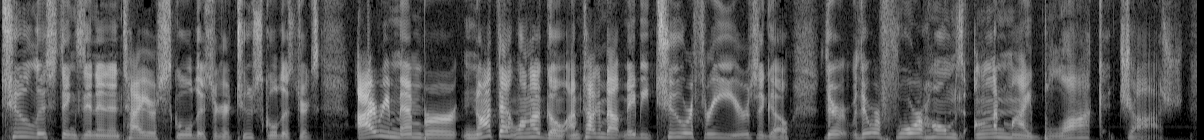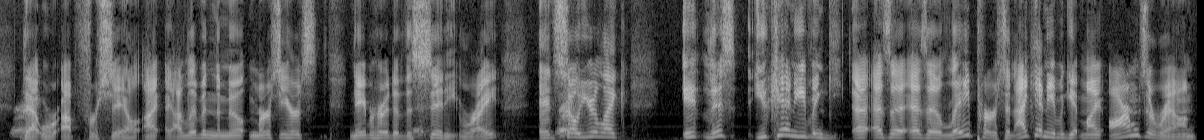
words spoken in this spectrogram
two listings in an entire school district or two school districts. I remember not that long ago. I'm talking about maybe two or three years ago. There there were four homes on my block, Josh, right. that were up for sale. I I live in the Mercyhurst neighborhood of the city, right? And right. so you're like. It, this you can't even uh, as a as a layperson I can't even get my arms around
